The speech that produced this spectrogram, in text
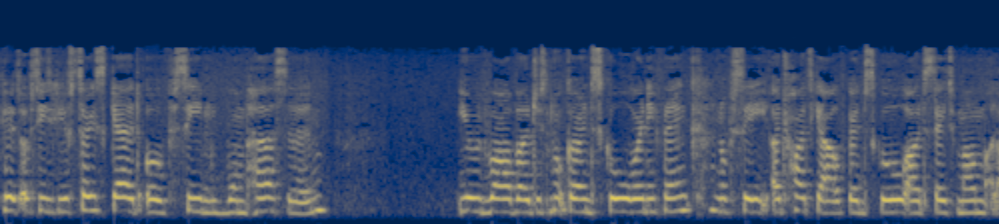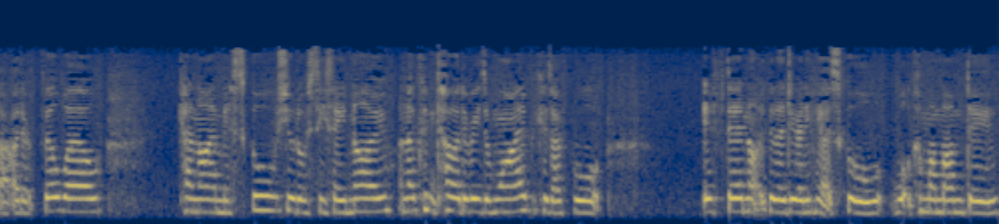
Because obviously you're so scared of seeing one person, you would rather just not go into school or anything. And obviously I tried to get out of going to school. I would say to mum, I don't feel well can I miss school? She would obviously say no, and I couldn't tell her the reason why because I thought if they're not going to do anything at school, what can my mum do?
